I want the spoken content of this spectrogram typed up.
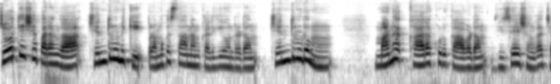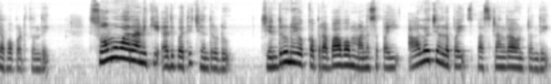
జ్యోతిషపరంగా చంద్రునికి ప్రముఖ స్థానం కలిగి ఉండడం చంద్రుడు మన కారకుడు కావడం విశేషంగా చెప్పబడుతుంది. సోమవారానికి అధిపతి చంద్రుడు. చంద్రుని యొక్క ప్రభావం మనసుపై ఆలోచనలపై స్పష్టంగా ఉంటుంది.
